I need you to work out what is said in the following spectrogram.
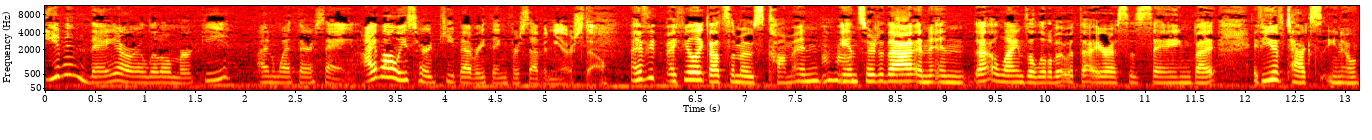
even they are a little murky on what they're saying. I've always heard keep everything for seven years, though. I, I feel like that's the most common Mm-hmm. answer to that, and, and that aligns a little bit with the IRS is saying. But if you have tax, you know,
